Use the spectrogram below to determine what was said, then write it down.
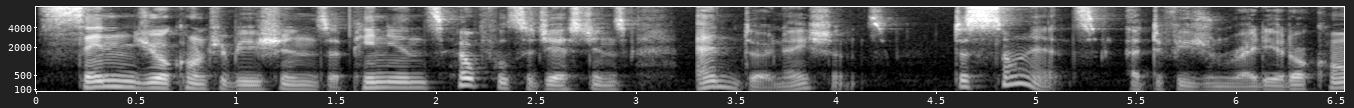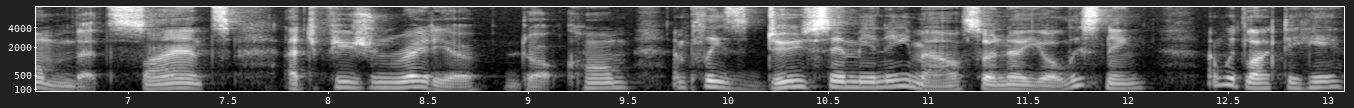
Send your contributions, opinions, helpful suggestions, and donations to science at diffusionradio.com. That's science at diffusionradio.com. And please do send me an email so I know you're listening and would like to hear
